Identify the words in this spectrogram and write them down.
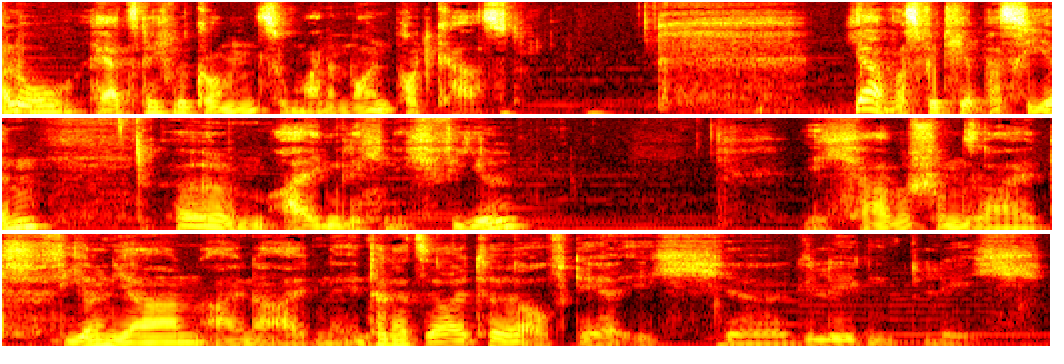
Hallo, herzlich willkommen zu meinem neuen Podcast. Ja, was wird hier passieren? Ähm, eigentlich nicht viel. Ich habe schon seit vielen Jahren eine eigene Internetseite, auf der ich äh, gelegentlich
